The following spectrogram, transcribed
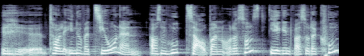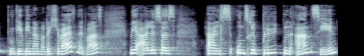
äh, tolle Innovationen aus dem Hut zaubern oder sonst irgendwas oder Kunden gewinnen oder ich weiß nicht was. Wir alles als als unsere Blüten ansehen,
